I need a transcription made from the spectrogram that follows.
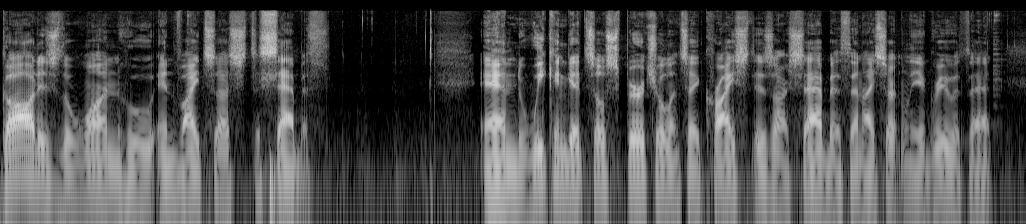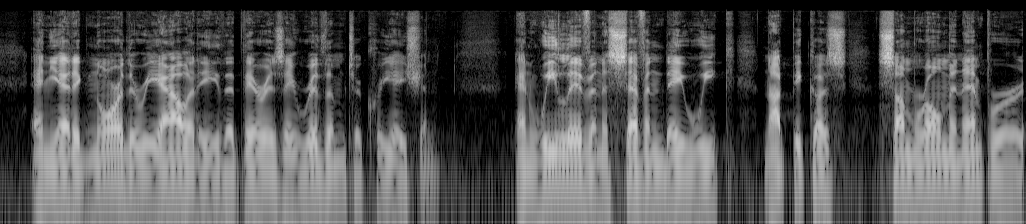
God is the one who invites us to Sabbath. And we can get so spiritual and say Christ is our Sabbath, and I certainly agree with that, and yet ignore the reality that there is a rhythm to creation. And we live in a seven day week, not because some Roman emperor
